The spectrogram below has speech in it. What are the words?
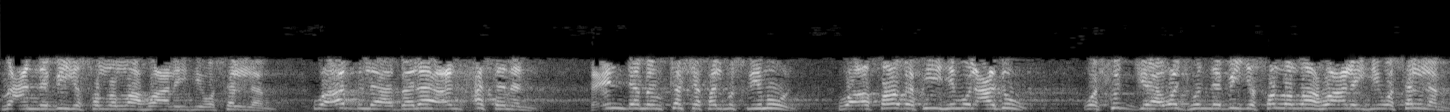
مع النبي صلى الله عليه وسلم وأبلى بلاء حسنا عندما انكشف المسلمون وأصاب فيهم العدو وشج وجه النبي صلى الله عليه وسلم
